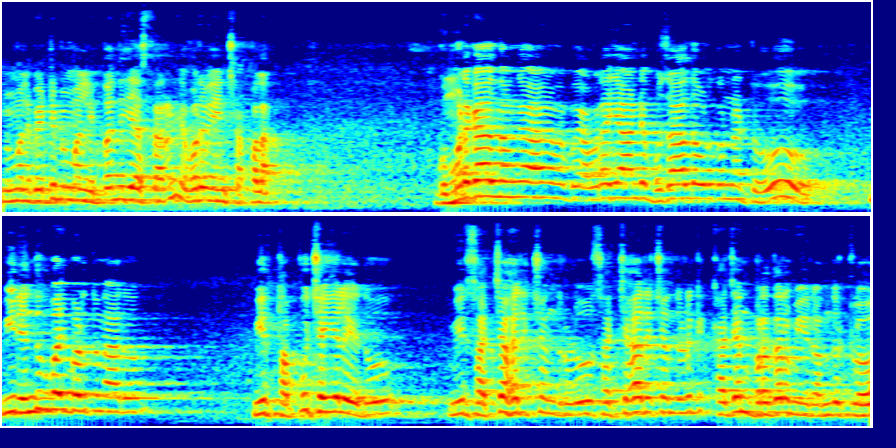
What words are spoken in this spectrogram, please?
మిమ్మల్ని పెట్టి మిమ్మల్ని ఇబ్బంది చేస్తారని ఎవరు ఏం చెప్పాల. గుమ్మడికాయల దొంగ ఎవరయ్యా అంటే భుజాలు దౌడుకున్నట్టు మీరు ఎందుకు భయపడుతున్నారు? మీరు తప్పు చేయలేదు. మీరు సత్యహరిచంద్రుడు సత్యహరిచంద్రుడికి కజన్ బ్రదర్ మీరు అందుట్లో.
